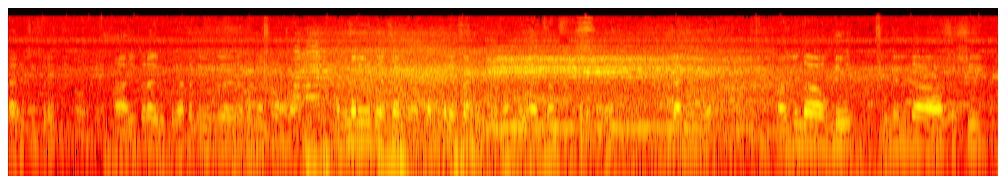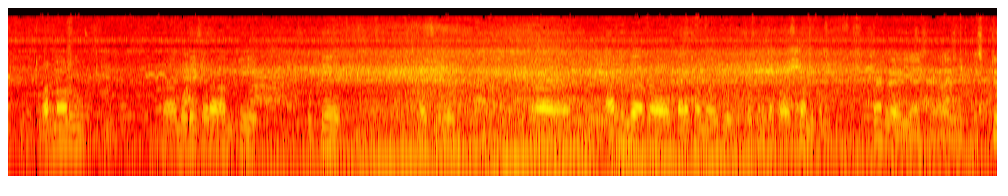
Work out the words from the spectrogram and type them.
ಟೈಮ್ ಇರ್ತಾರೆ ಹಾಂ ಈ ಥರ ಇರುತ್ತೆ. ಯಾಕಂದರೆ ಇವ್ರಿಗೆ ಅದರ ನಂತರ ಅದ್ರ ಮೇಲೆ ಇವ್ರದ್ದು ಎಕ್ಸಾಮ್ ಪ್ರಾಕ್ಟಿಕಲ್ ಎಕ್ಸಾಮ್ ಇರ್ತದೆ. ಎಕ್ಸಾಮ್ ತಗೋತಾರೆ ಹೀಗಾಗಿ ಇವರು ಇಲ್ಲಿಂದ ಹುಬ್ಳಿ ಹುಬ್ಳಿಯಿಂದ ಶಿರ್ಸಿ ಹೊರನಾಡು ಮುರುಡೇಶ್ವರ ಹಂಪಿ ಉಪ್ಪಿ ಮೈಸೂರು ಈ ಥರ ಆದ್ದರಿಂದ ಕಾರ್ಯಕ್ರಮ ಇದು ಶೈಕ್ಷಣಿಕ ಪ್ರವಾಸನ ಹಮ್ಮಿಕೊಂಡಿದ್ದೀವಿ. ಸರ್ ಎಷ್ಟು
